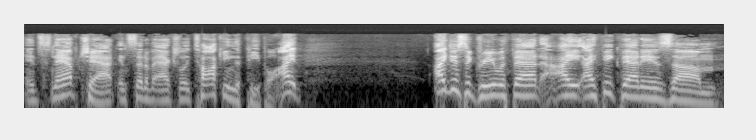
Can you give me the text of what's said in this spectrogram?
and Snapchat instead of actually talking to people. I I disagree with that. I, I think that is um,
